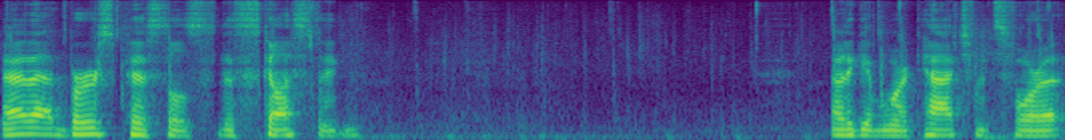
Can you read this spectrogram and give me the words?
Yeah, that burst pistol's disgusting. Gotta get more attachments for it.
